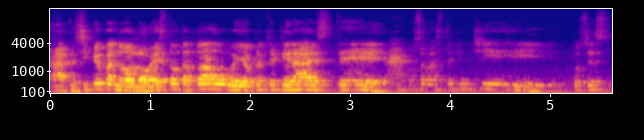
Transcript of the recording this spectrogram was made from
Al principio cuando lo ves todo tatuado, güey, yo pensé que era este. Ah, ¿cómo se llama este pinche? Pues es.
